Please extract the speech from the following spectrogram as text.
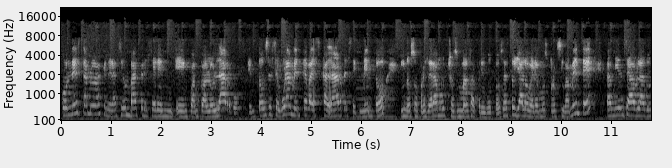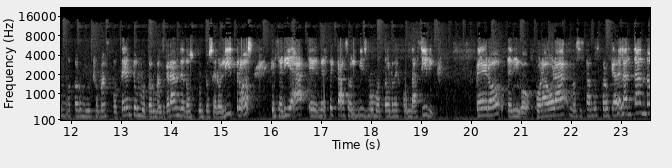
con esta nueva generación va a crecer en, en, cuanto a lo largo. Entonces seguramente va a escalar de segmento y nos ofrecerá muchos más atributos. Esto ya lo veremos próximamente. También se habla de un motor mucho más potente, un motor más grande, 2.0 litros, que sería en este caso el mismo motor de Honda Civic pero te digo, por ahora nos estamos creo que adelantando,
